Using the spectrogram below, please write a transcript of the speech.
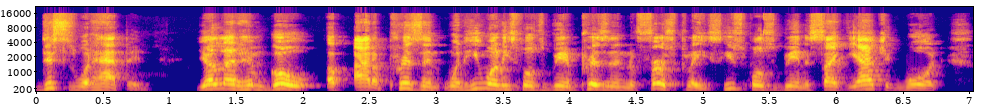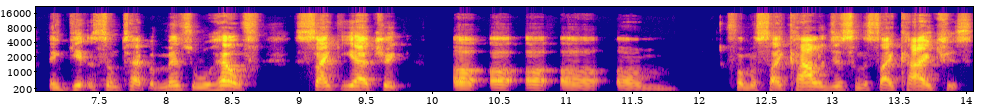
This is what happened. You let him go up out of prison when he wasn't supposed to be in prison in the first place. He's supposed to be in the psychiatric ward and getting some type of mental health, psychiatric, uh, uh, uh, uh um, from a psychologist and a psychiatrist,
